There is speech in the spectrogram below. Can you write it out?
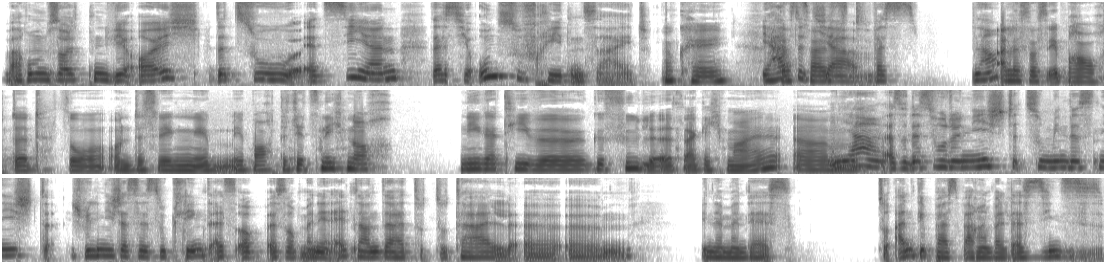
Warum sollten wir euch dazu erziehen, dass ihr unzufrieden seid? Okay. Ihr hattet das heißt, ja was. Na? Alles, was ihr brauchtet. So. Und deswegen, ihr, ihr brauchtet jetzt nicht noch negative Gefühle, sag ich mal. Ähm ja, also das wurde nicht, zumindest nicht, ich will nicht, dass es so klingt, als ob, als ob meine Eltern da total, äh, äh, wie nennt man das, so angepasst waren, weil das sind sie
